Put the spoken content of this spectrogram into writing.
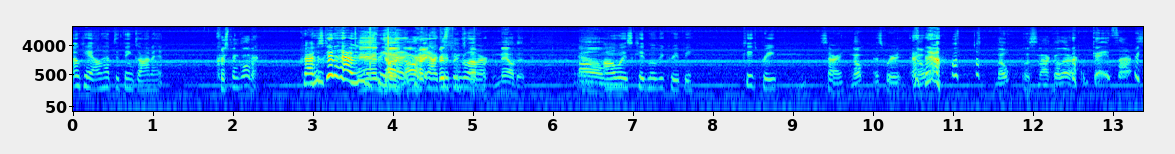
Okay, I'll have to think on it. Crispin Glover. I was gonna have just And done. All right, yeah, Crispin Crispin Glover. Glover. Nailed it. Yeah, Um, always kid movie creepy. Kid creep. Sorry. Nope. That's weird. Nope. Nope. Let's not go there. okay, sorry. Let's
